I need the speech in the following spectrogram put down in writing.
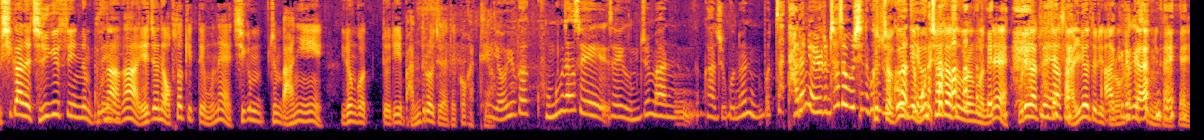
시간을 즐길 수 있는 문화가 네. 예전에 없었기 때문에 지금 좀 많이 이런 것들이 만들어져야 될 것 같아요. 여유가 공공장소에서의 음주만 가지고는 뭐 다른 여유를 좀 찾아보시는 것도 그렇죠. 좋을 것 같아요. 못 찾아서 그런 건데 네. 우리가 찾아서 네. 알려드리도록 아, 하겠습니다. 네.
